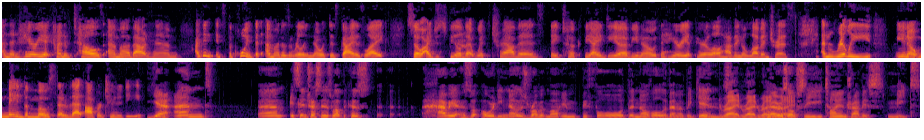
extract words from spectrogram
And then Harriet kind of tells Emma about him. I think it's the point that Emma doesn't really know what this guy is like. So I just feel Yeah. that with Travis, they took the idea of, you know, the Harriet parallel having a love interest and really, you know, made the most out of that opportunity. yeah, and Um, it's interesting as well because uh, Harriet has already knows Robert Martin before the novel of Emma begins. Right, right, right. Whereas right. obviously Tai and Travis meet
